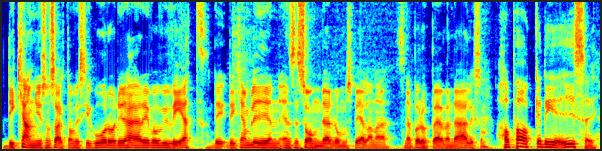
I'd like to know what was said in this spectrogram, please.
det kan ju som sagt om vi ska gå då, det här är vad vi vet. Det, det kan bli en, en säsong där de spelarna snäppar upp även där liksom. Har Paka det i sig?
